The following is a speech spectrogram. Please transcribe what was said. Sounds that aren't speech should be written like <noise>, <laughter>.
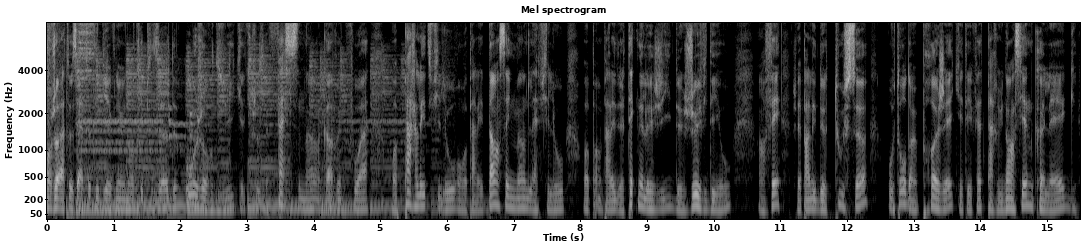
Bonjour à tous et à toutes et bienvenue à un autre épisode. Aujourd'hui, quelque chose de fascinant encore une fois. On va parler de philo, on va parler d'enseignement de la philo, on va parler de technologie, de jeux vidéo. En fait, je vais parler de tout ça autour d'un projet qui a été fait par une ancienne collègue,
